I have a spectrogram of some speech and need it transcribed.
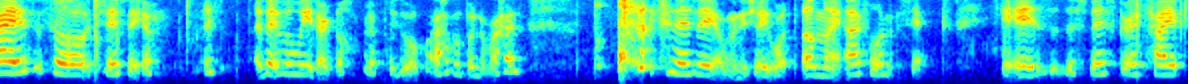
guys, so today's video is a bit of a weird angle. I'm to pull you up. I have a bun on my head. But today's video I'm to show you what's on my iPhone 6. It is the space grey type.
